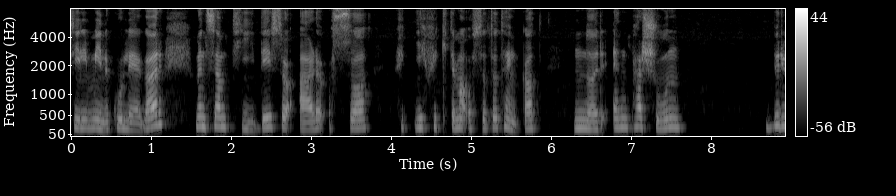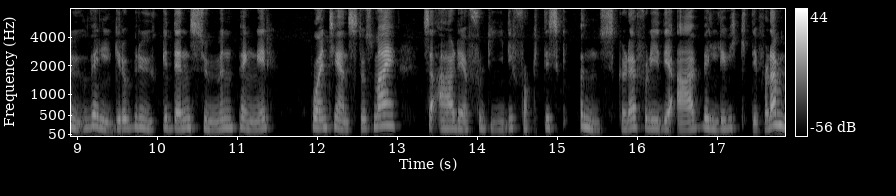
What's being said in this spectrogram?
til mine kollegaer. Men samtidig så er det også fikk, det meg også til å tenke at når en person velger å bruke den summen penger på en tjeneste hos meg, så er det fordi de faktisk ønsker det, fordi det er veldig viktig for dem.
